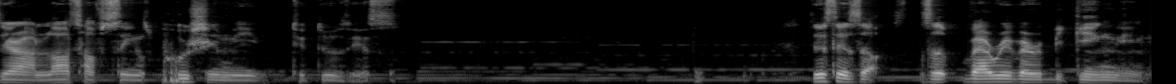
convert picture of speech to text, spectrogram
There are lots of things pushing me to do this. This is a, the very, very beginning.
